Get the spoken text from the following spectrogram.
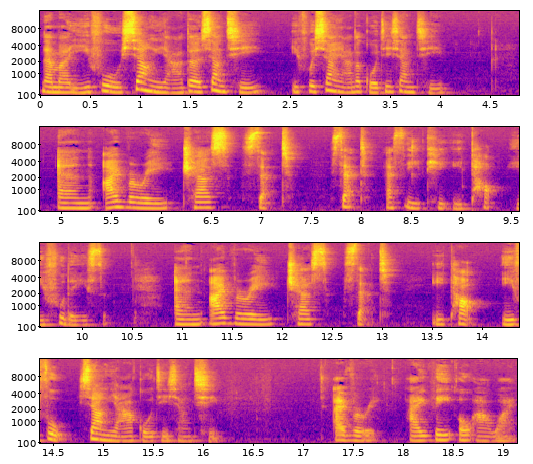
那么一副象牙的象棋，一副象牙的国际象棋。An ivory chess set, set s e t 一套一副的意思。An ivory chess set 一套一副象牙国际象棋。Ivory, i v o r y。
